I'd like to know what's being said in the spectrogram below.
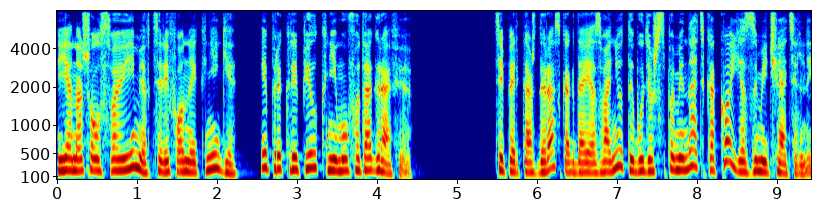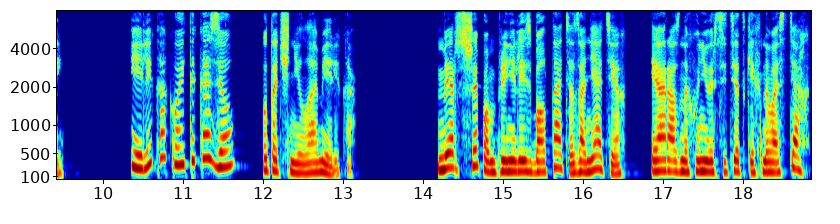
Я нашел свое имя в телефонной книге и прикрепил к нему фотографию. Теперь каждый раз, когда я звоню, ты будешь вспоминать, какой я замечательный. «Или какой ты козел», — уточнила Америка. Мер с Шепом принялись болтать о занятиях и о разных университетских новостях,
